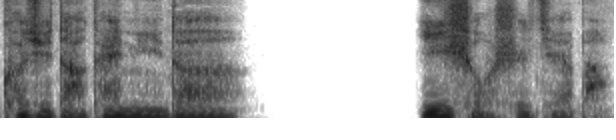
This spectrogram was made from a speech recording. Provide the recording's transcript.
快去打开你的一手世界吧。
